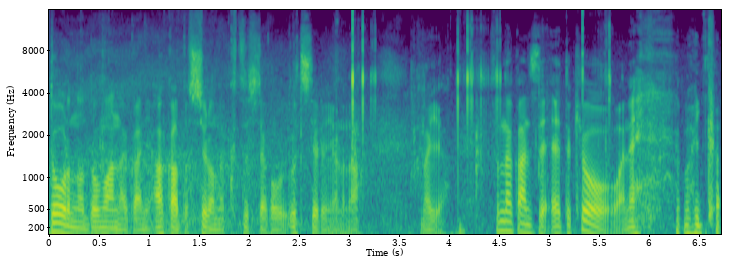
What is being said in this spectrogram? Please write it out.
道路のど真ん中に赤と白の靴下が落ちてるんやろな。まあいいや。そんな感じで、えっと、今日はねまあいいか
